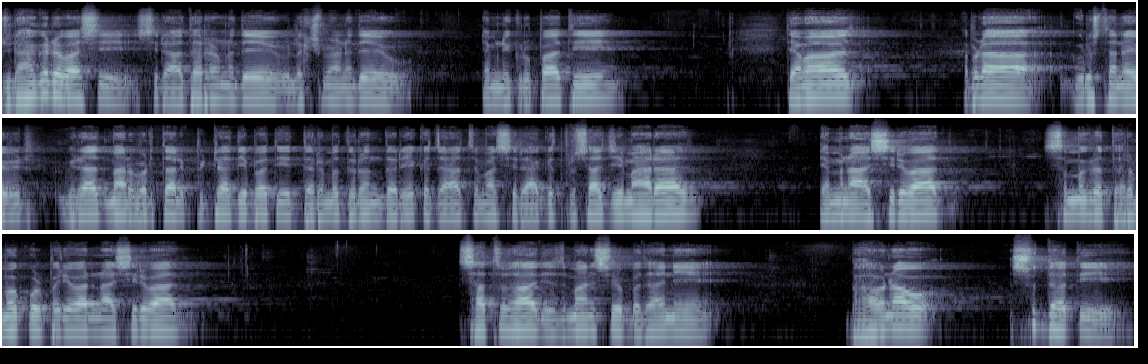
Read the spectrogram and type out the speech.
જુનાગઢવાસી શ્રી રાધારમણદેવ, લક્ષ્મણદેવ એમની કૃપાથી તેમજ આપણા ગુરુસ્થાને વિર- વિરાજમાન વડતાલ પીઠાધિપતિ ધર્મ ધુરંધર એક ચાચમાં શ્રી રાગત પ્રસાદજી મહારાજ, એમના આશીર્વાદ, સમગ્ર ધર્મકુળ પરિવારના આશીર્વાદ, સાથોસાથ યજમાનશ્રીઓ બધાની ભાવનાઓ શુદ્ધ હતી.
